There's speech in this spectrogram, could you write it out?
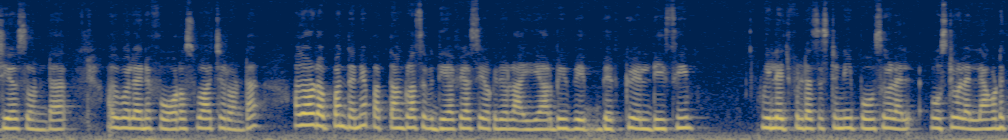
ജി എസ് ഉണ്ട് അതുപോലെ തന്നെ ഫോറസ്റ്റ് വാച്ചറുണ്ട് അതോടൊപ്പം തന്നെ പത്താം ക്ലാസ് വിദ്യാഭ്യാസ യോഗ്യതയുള്ള ഐ ആർ ബി ബെബ്ക്യു L D C village field assistant ഈ പോസ്റ്റുകൾ പോസ്റ്റുകളെല്ലാം കൂടെ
